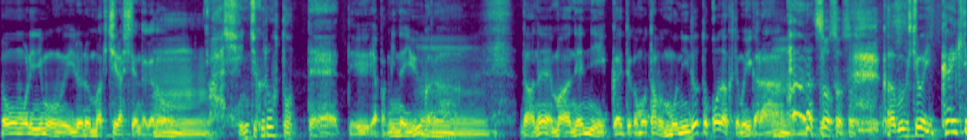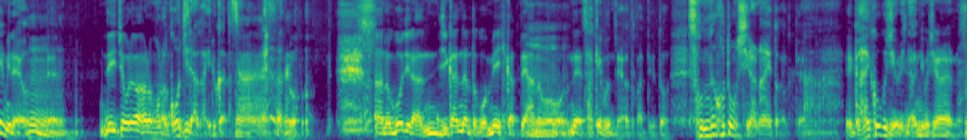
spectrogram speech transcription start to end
大森にもいろいろまき散らしてんだけど「あ新宿ロフトって」ってやっぱみんな言うから、だからねまあ年に1回っていうかもう多分もう二度と来なくてもいいから、そうそうそう歌舞伎町一回来てみなよって、で一応俺はあのほらゴジラがいるからさ。あ あのゴジラ時間になるとこう目光ってあの、ね叫ぶんだよとかって言うと「そんなことも知らない」とか言って。え外国人より何にも知らないの。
